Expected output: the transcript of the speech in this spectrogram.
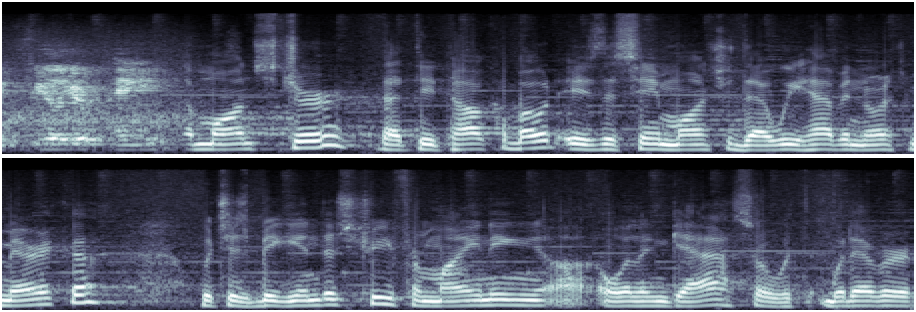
can feel your pain. The monster that they talk about is the same monster that we have in North America, which is big industry for mining, uh, oil and gas, or with whatever,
